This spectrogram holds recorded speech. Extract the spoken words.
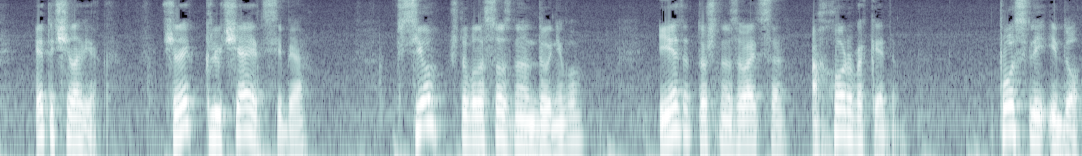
– это человек – человек включает в себя все, что было создано до него, и это то, что называется ахор вакедом, после и до.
